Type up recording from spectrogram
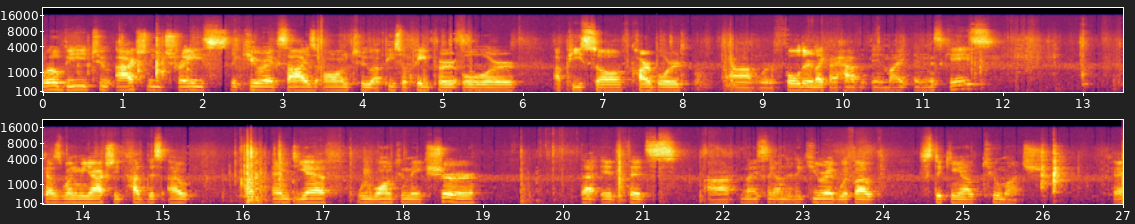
will be to actually trace the Keurig size onto a piece of paper or a piece of cardboard uh, or a folder like I have in my in this case because when we actually cut this out of MDF we want to make sure that it fits uh, nicely under the Keurig without sticking out too much. Okay,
